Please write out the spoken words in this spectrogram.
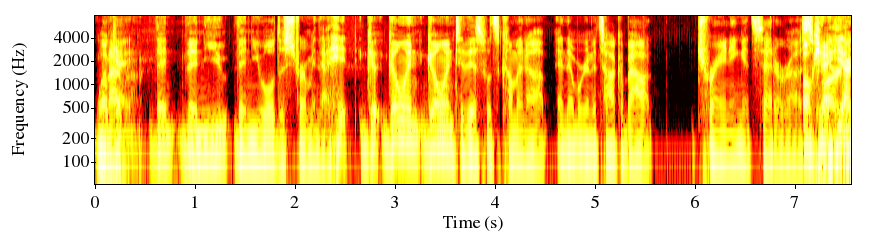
when I Okay, run. then then you then you will destroy me that. Hit go, go in go into this what's coming up, and then we're going to talk about training, etc. Okay, yeah,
